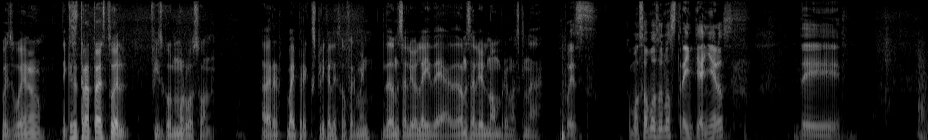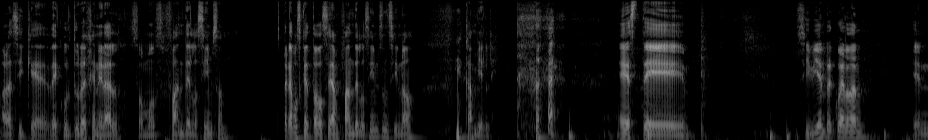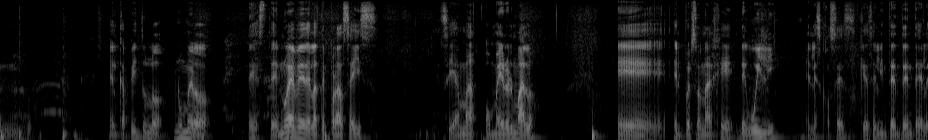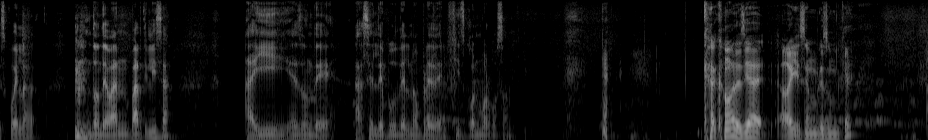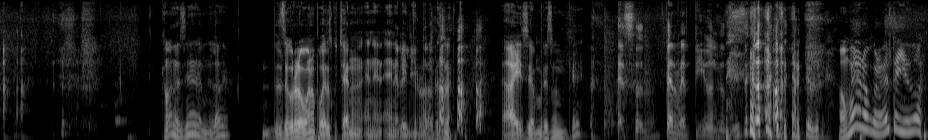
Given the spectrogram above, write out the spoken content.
Pues bueno, ¿de qué se trata esto del Fisgón Morbosón? A ver, Viper, explícales, o Fermín, ¿de dónde salió la idea? ¿De dónde salió el nombre más que nada? Pues, como somos unos treintañeros de. Ahora sí que de cultura general, somos fan de los Simpson. Esperemos que todos sean fan de los Simpsons, si no, cámbienle. este. Si bien recuerdan, en el capítulo número este, 9 de la temporada 6, se llama Homero el Malo eh, el personaje de Willy, el escocés, que es el intendente de la escuela donde van Bart y Lisa, ahí es donde hace el debut del nombre del Fisgón Morbosón. ¿Cómo decía? Ay, ese hombre es un qué? ¿Cómo decía en el audio? Seguro lo van a poder escuchar en, en el, en el el intro, Ay, ese hombre es un qué? Es un pervertido, algo así. Homero, pero él te ayudó.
